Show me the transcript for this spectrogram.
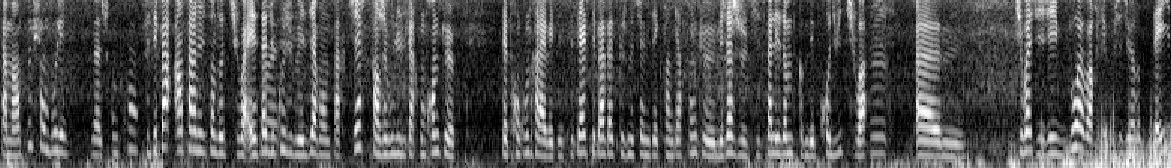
ça m'a un peu chamboulé. Là, je comprends. C'était pas un parmi tant d'autres tu vois, et ça du coup je lui ai dit avant de partir, enfin j'ai voulu lui faire comprendre que cette rencontre elle avait été spéciale, c'est pas parce que je me suis amusée avec plein de garçons que déjà je n'utilise pas les hommes comme des produits tu vois. Mm. Euh, tu vois, j'ai beau avoir fait plusieurs dates,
